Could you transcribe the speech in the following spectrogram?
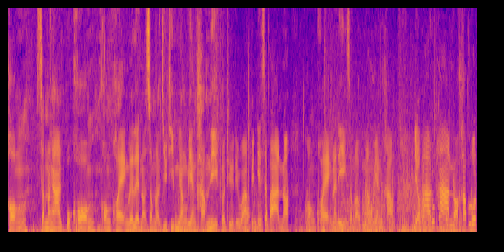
ของสำนักงานปกครองของแขวงเลยแหละเนาะสำหรับอยู่ที่เมืองเวียงคำนี่ก็ถือได้ว่าเป็นเทศบาลเนาะของแขวงนั่นเองสำหรับเมืองเวียงคำเดี๋ยวพาทุกท่านเนาะขับรถ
